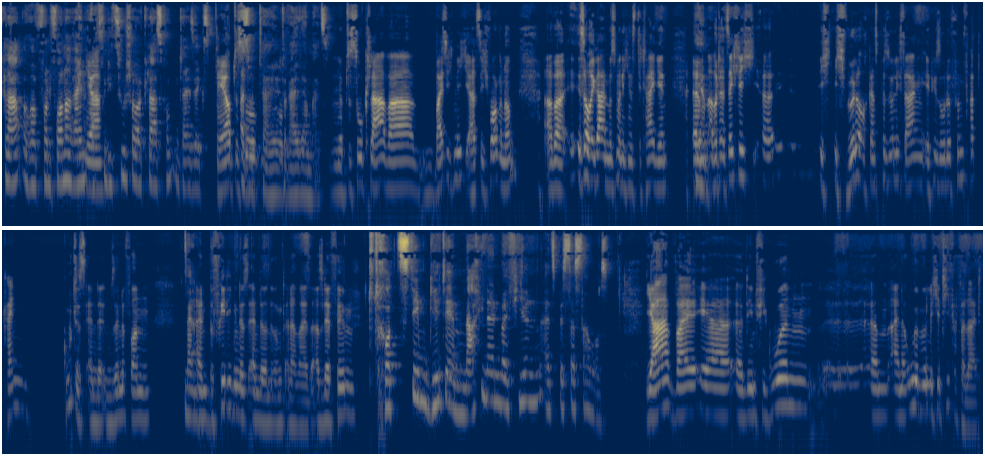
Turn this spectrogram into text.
klar, aber von vornherein Ja. auch für die Zuschauer klar, es kommt ein Teil 6. Naja, ob das, Also so, Teil ob, 3 damals. ob das so klar war, weiß ich nicht. Er hat es sich vorgenommen. Aber ist auch egal, müssen wir nicht ins Detail gehen. Ähm, Ja. Aber tatsächlich, äh, ich, ich würde auch ganz persönlich sagen, Episode 5 hat kein gutes Ende im Sinne von Nein. ein befriedigendes Ende in irgendeiner Weise. Also der Film, Trotzdem gilt er im Nachhinein bei vielen als bester Star Wars. ja, weil er äh, den Figuren äh, ähm, eine ungewöhnliche Tiefe verleiht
